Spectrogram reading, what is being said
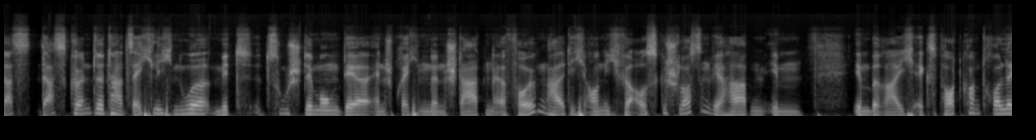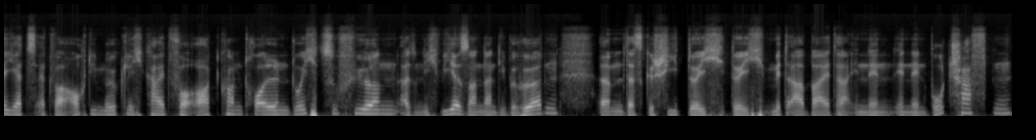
Das, das könnte tatsächlich nur mit Zustimmung der entsprechenden Staaten erfolgen, halte ich auch nicht für ausgeschlossen. Wir haben im, im Bereich Exportkontrolle jetzt etwa auch die Möglichkeit, Vor-Ort-Kontrollen durchzuführen. Also nicht wir, sondern die Behörden. Ähm, das geschieht durch, durch Mitarbeiter in den, in den Botschaften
